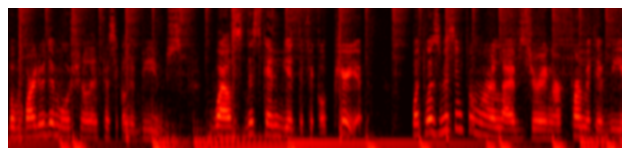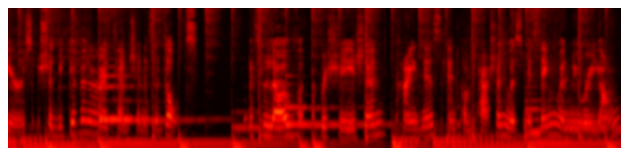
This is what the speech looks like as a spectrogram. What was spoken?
bombarded with emotional and physical abuse. Whilst this can be a difficult period, what was missing from our lives during our formative years should be given our attention as adults. If love, appreciation, kindness, and compassion was missing when we were young,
